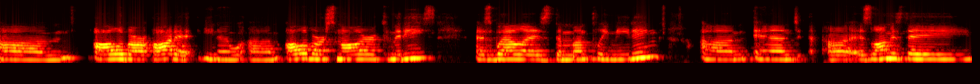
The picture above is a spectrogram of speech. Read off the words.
um, all of our audit, you know, um, all of our smaller committees, as well as the monthly meeting. Um, and uh, as long as they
